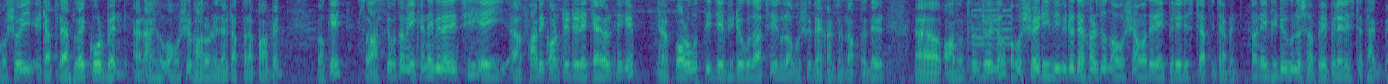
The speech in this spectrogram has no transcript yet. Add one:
অবশ্যই এটা আপনারা অ্যাপ্লাই করবেন অ্যান্ড আই হোপ অবশ্যই ভালো রেজাল্ট আপনারা পাবেন। ওকে সো আজকে মতো আমি এখানেই বিদায় নিচ্ছি। এই ফানি কন্টেন্টের এই চ্যানেল থেকে পরবর্তী যে ভিডিওগুলো আছে, এগুলো অবশ্যই দেখার জন্য আপনাদের আমন্ত্রণ রইল। অবশ্যই রিভিউ ভিডিও দেখার জন্য অবশ্যই আমাদের এই প্লে লিস্টে আপনি যাবেন। কারণ এই ভিডিওগুলো সব এই প্লে লিস্টে থাকবে।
